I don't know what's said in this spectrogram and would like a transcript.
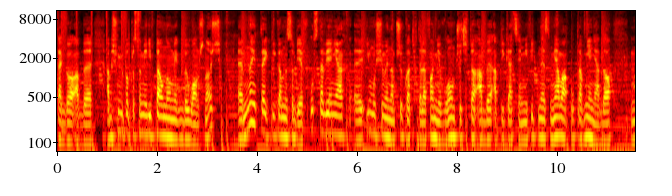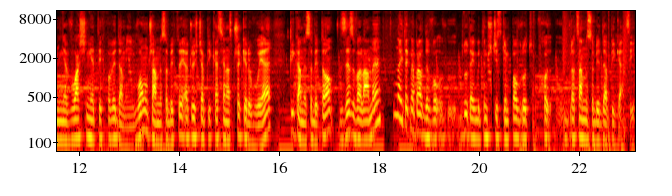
tego, aby, abyśmy po prostu mieli pełną jakby łączność. No i tutaj klikamy sobie w ustawieniach i musimy na przykład w telefonie włączyć to, aby aplikacja Mi Fitness miała uprawnienia do mm, właśnie tych powiadomień. Włączamy sobie tutaj, oczywiście aplikacja nas przekierowuje, klikamy sobie to, zezwalamy, no i tak naprawdę tutaj jakby tym przyciskiem powrót wracamy sobie do aplikacji.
